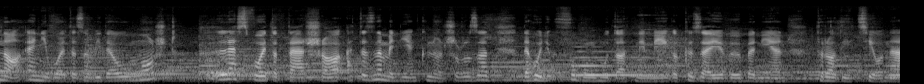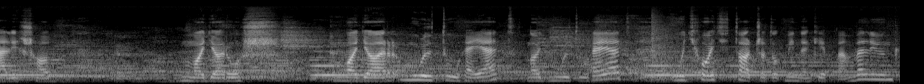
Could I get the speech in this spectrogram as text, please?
Na, ennyi volt ez a videó most. Lesz folytatása, hát ez nem egy ilyen külön sorozat, de hogy fogunk mutatni még a közeljövőben ilyen tradicionálisabb, magyaros, magyar múltú helyet, nagy múltú helyet, úgyhogy tartsatok mindenképpen velünk,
